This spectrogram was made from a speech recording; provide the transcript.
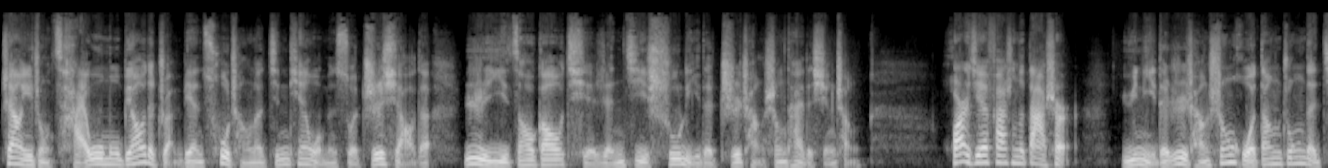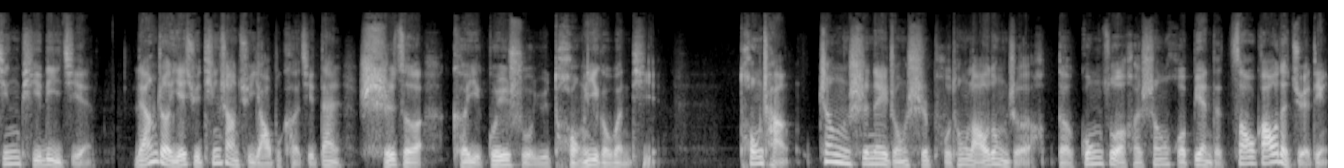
这样一种财务目标的转变，促成了今天我们所知晓的日益糟糕且人际疏离的职场生态的形成。华尔街发生的大事儿与你的日常生活当中的精疲力竭，两者也许听上去遥不可及，但实则可以归属于同一个问题。通常。正是那种使普通劳动者的工作和生活变得糟糕的决定，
